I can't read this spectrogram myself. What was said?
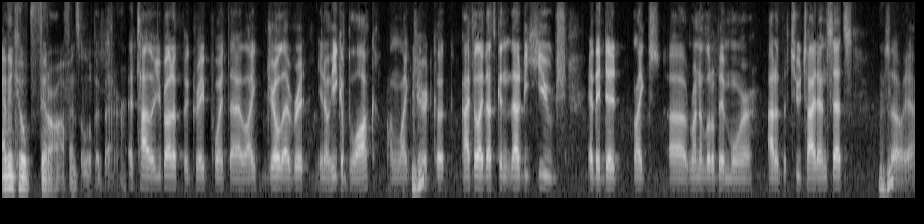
I think he'll fit our offense a little bit better. Uh, Tyler, you brought up a great point that I like. Gerald Everett, you know, he could block, unlike mm-hmm. Jared Cook. I feel like that's gonna that'd be huge if they did like uh, run a little bit more out of the two tight end sets. Mm-hmm. So yeah.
